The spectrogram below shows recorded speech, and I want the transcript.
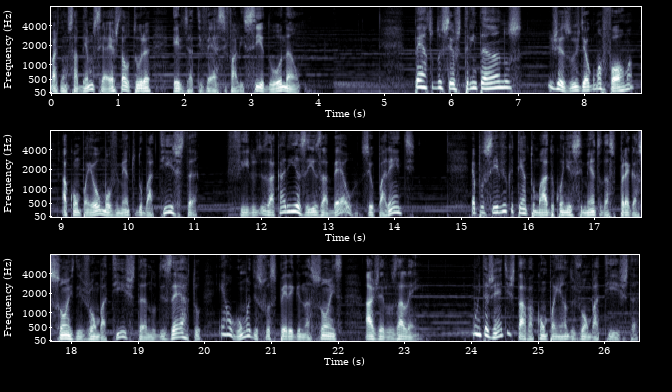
mas não sabemos se a esta altura ele já tivesse falecido ou não. Perto dos seus 30 anos, Jesus, de alguma forma, acompanhou o movimento do Batista, filho de Zacarias e Isabel, seu parente. É possível que tenha tomado conhecimento das pregações de João Batista no deserto em alguma de suas peregrinações a Jerusalém. Muita gente estava acompanhando João Batista.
